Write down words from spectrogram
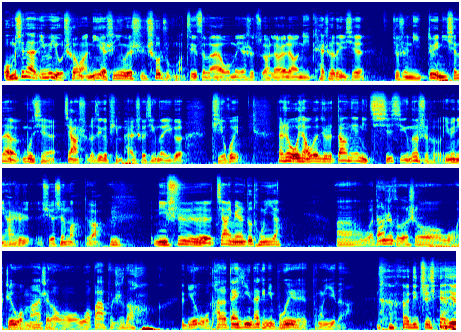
我们现在因为有车嘛，你也是因为是车主嘛，这次来我们也是主要聊一聊你开车的一些，就是你对你现在目前驾驶的这个品牌车型的一个体会。但是我想问，就是当年你骑行的时候，因为你还是学生嘛，对吧？嗯。你是家里面人都同意啊？嗯，我当时走的时候，我只有我妈知道，我我爸不知道，因为我怕他担心，他肯定不会同意的。你直接就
